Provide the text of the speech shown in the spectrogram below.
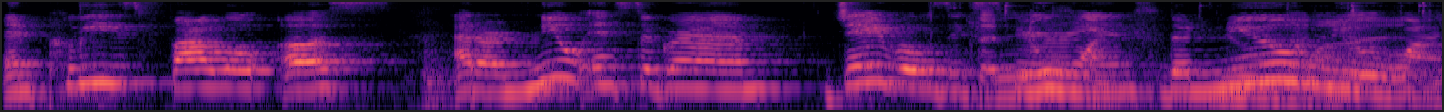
And please follow us at our new Instagram, J Rose Experience. new one. The new, new, new one.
